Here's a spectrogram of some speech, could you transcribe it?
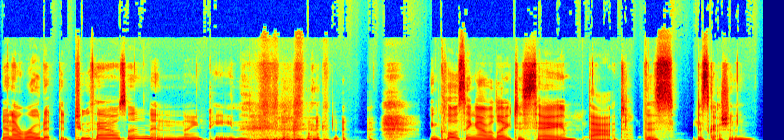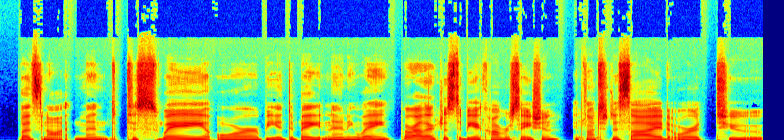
and I rode it to 2019. In closing, I would like to say that this discussion was not meant to sway or be a debate in any way, but rather just to be a conversation. It's not to decide or to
